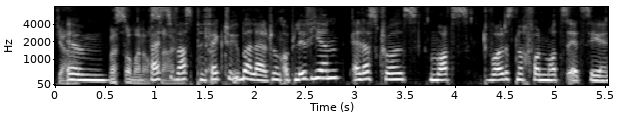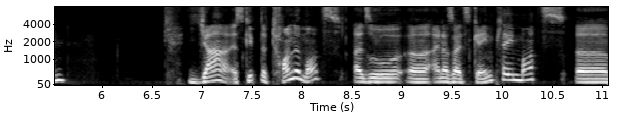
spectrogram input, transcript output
ja, ähm, was soll man auch weißt sagen? Weißt du was? Perfekte ja. Überleitung. Oblivion, Elder Scrolls, Mods. Du wolltest noch von Mods erzählen. Ja, es gibt eine Tonne Mods. Also äh, einerseits Gameplay-Mods. Äh,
